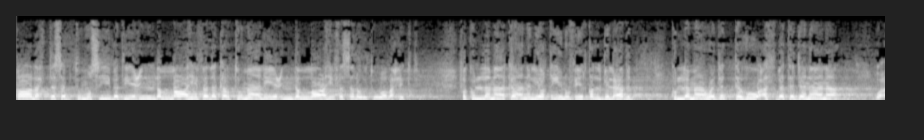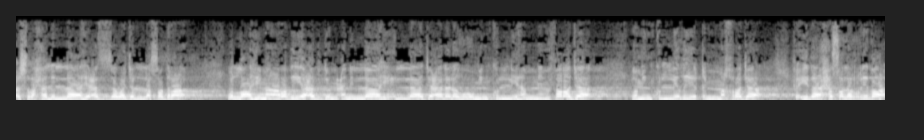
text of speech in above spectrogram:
قال احتسبت مصيبتي عند الله فذكرت ما لي عند الله فسلوت وضحكت. فكلما كان اليقين في قلب العبد كلما وجدته أثبت جنانا وأشرح لله عز وجل صدرا. والله ما رضي عبد عن الله إلا جعل له من كل هم فرجا ومن كل ضيق مخرجا فإذا حصل الرضا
